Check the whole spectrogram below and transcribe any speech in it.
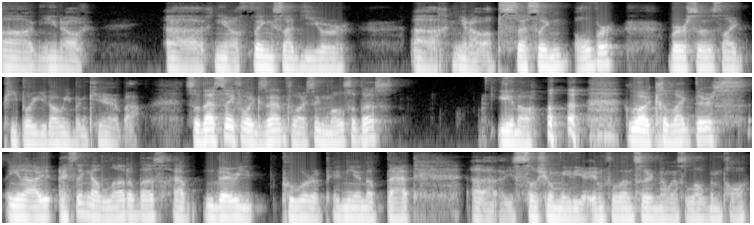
on, you know, uh, you know, things that you're, uh, you know, obsessing over versus like people you don't even care about. So let's say, for example, I think most of us, you know, who are collectors, you know, I, I think a lot of us have very poor opinion of that uh, social media influencer known as Logan Paul.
